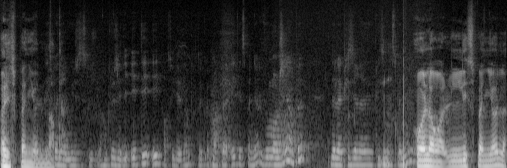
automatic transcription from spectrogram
À l'espagnol, Martha. Espagnole, oui, c'est ce que je- En plus, j'ai dit été et portugaise. n'importe quoi. Martha est espagnole. Vous mangez un peu de la cuisine, cuisine espagnole? Ou alors, l'espagnol,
